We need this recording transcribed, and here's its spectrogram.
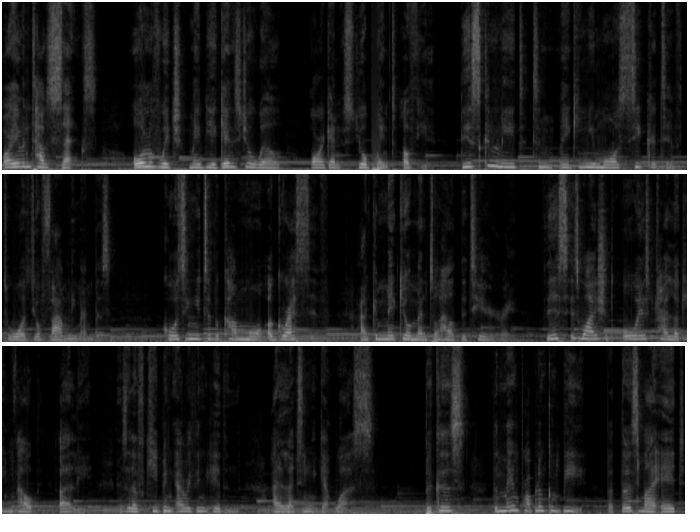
or even to have sex, all of which may be against your will or against your point of view. This can lead to making you more secretive towards your family members, causing you to become more aggressive and can make your mental health deteriorate. This is why you should always try looking for help early instead of keeping everything hidden and letting it get worse. Because the main problem can be that those my age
